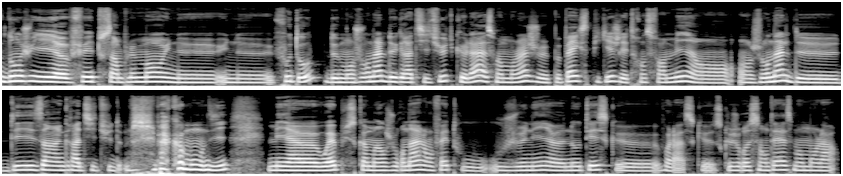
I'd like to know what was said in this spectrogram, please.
Donc je lui ai euh, fait tout simplement une, photo de mon journal de gratitude que là à ce moment-là je ne peux pas expliquer, je l'ai transformé en, journal de désingratitude, je sais pas comment on dit, mais euh, ouais plus comme un journal en fait où, je venais euh, noter ce que voilà ce que, ce que je ressentais à ce moment-là.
